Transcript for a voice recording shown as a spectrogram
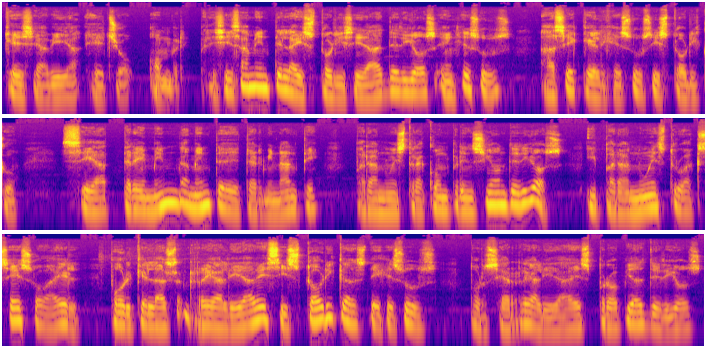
que se había hecho hombre. Precisamente la historicidad de Dios en Jesús hace que el Jesús histórico sea tremendamente determinante para nuestra comprensión de Dios y para nuestro acceso a Él, porque las realidades históricas de Jesús, por ser realidades propias de Dios,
